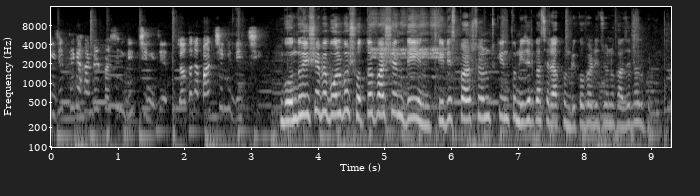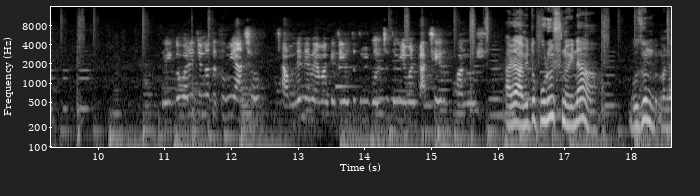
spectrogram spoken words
নিজের থেকে হান্ড্রেড পার্সেন্ট দিচ্ছি নিজের। যতটা পাচ্ছি আমি দিচ্ছি। বন্ধু হিসেবে বলব সত্তর পার্সেন্ট দিন তিরিশ পার্সেন্ট কিন্তু নিজের কাছে রাখুন রিকভারির জন্য কাজে লাগবে। রিকভারির জন্য তো তুমি আছো সামলে নেবে আমাকে যেহেতু তুমি বলছো তুমি আমার কাছের মানুষ। আরে আমি তো পুরুষ নই না? বুঝুন মানে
